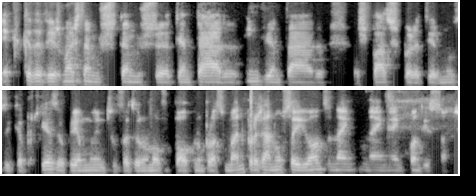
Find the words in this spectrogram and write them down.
é que cada vez mais estamos, estamos a tentar inventar espaços para ter música portuguesa. Eu queria muito fazer um novo palco no próximo ano, para já não sei onde nem, nem em condições.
